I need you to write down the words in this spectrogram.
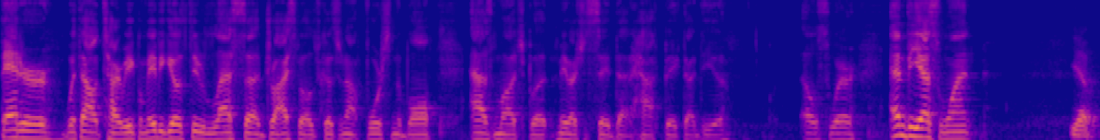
better without Tyreek, but maybe go through less uh, dry spells because they're not forcing the ball as much. But maybe I should save that half baked idea elsewhere. MVS went. Yep.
